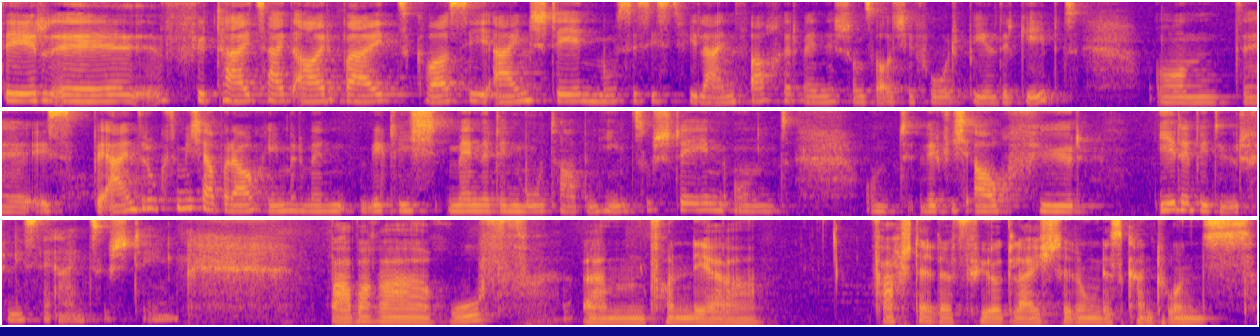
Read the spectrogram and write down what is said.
der äh, für Teilzeitarbeit quasi einstehen muss. Es ist viel einfacher, wenn es schon solche Vorbilder gibt. Und äh, es beeindruckt mich aber auch immer, wenn wirklich Männer den Mut haben, hinzustehen und, und wirklich auch für ihre Bedürfnisse einzustehen. Barbara Ruf ähm, von der Fachstelle für Gleichstellung des Kantons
